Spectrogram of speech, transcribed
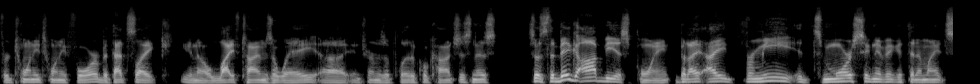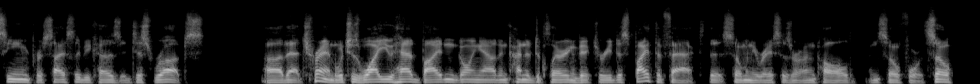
for 2024, but that's like, you know, lifetimes away uh, in terms of political consciousness. So it's the big obvious point, but I, I for me, it's more significant than it might seem precisely because it disrupts uh, that trend, which is why you had Biden going out and kind of declaring victory, despite the fact that so many races are uncalled and so forth. So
